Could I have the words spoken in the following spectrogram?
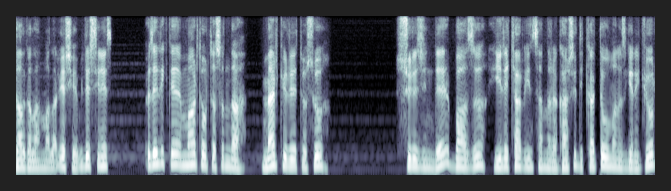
dalgalanmalar yaşayabilirsiniz. Özellikle Mart ortasında Merkür Retrosu sürecinde bazı hilekar insanlara karşı dikkatli olmanız gerekiyor.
